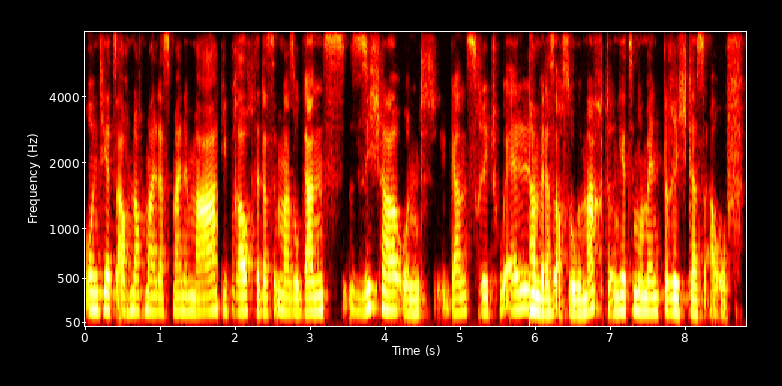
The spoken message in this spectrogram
Und jetzt auch nochmal, dass meine Ma, die brauchte das immer so ganz sicher und ganz rituell, haben wir das auch so gemacht. Und jetzt im Moment bricht das auf.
